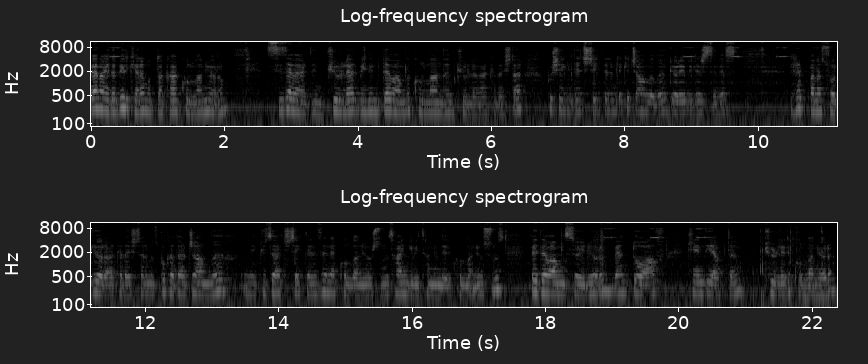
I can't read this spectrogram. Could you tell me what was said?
Ben ayda bir kere mutlaka kullanıyorum. Size verdiğim kürler benim devamlı kullandığım kürler arkadaşlar. Bu şekilde çiçeklerimdeki canlılığı görebilirsiniz. Hep bana soruyor arkadaşlarımız bu kadar canlı, e, güzel çiçeklerinize ne kullanıyorsunuz? Hangi vitaminleri kullanıyorsunuz? Ve devamlı söylüyorum. Ben doğal, kendi yaptığım kürleri kullanıyorum.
